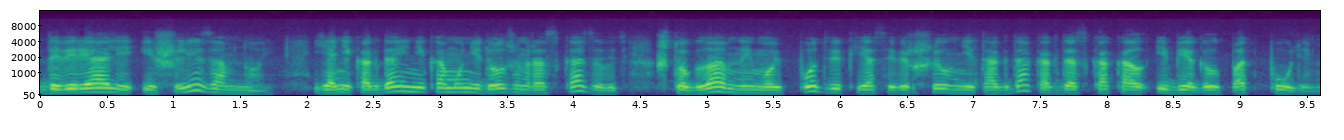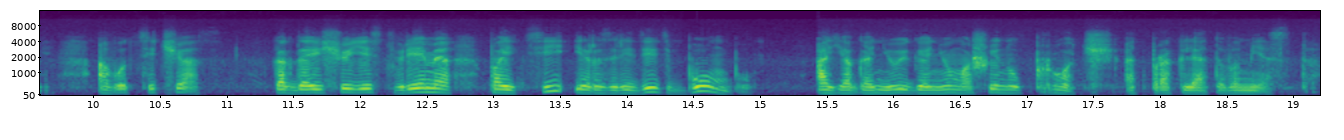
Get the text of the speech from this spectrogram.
доверяли и шли за мной, я никогда и никому не должен рассказывать, что главный мой подвиг я совершил не тогда, когда скакал и бегал под пулями, а вот сейчас, когда еще есть время пойти и разрядить бомбу, а я гоню и гоню машину прочь от проклятого места.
